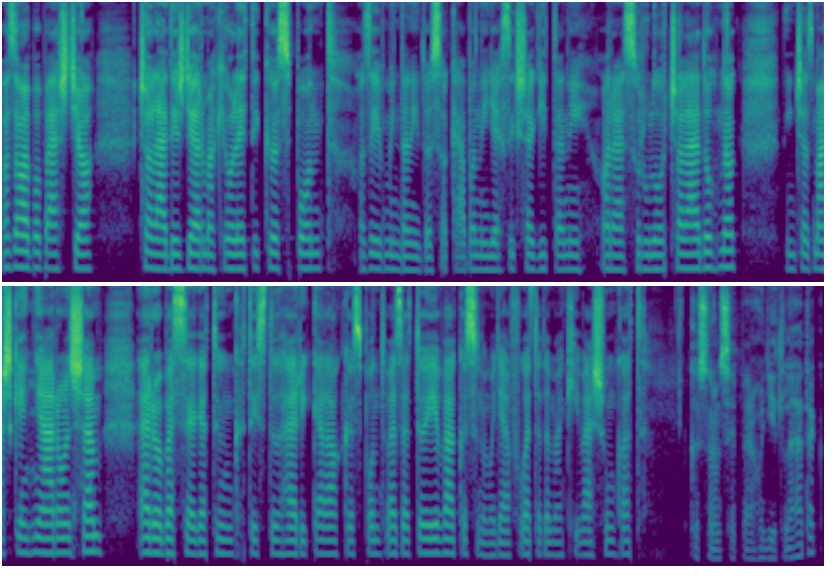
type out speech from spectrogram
Az Albabástya Család és Gyermekjóléti Központ az év minden időszakában igyekszik segíteni a rászoruló családoknak. Nincs ez másként nyáron sem. Erről beszélgetünk Tisztül Herrikkel, a központ vezetőjével. Köszönöm, hogy elfogadtad a meghívásunkat. Köszönöm szépen, hogy itt lehetek.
